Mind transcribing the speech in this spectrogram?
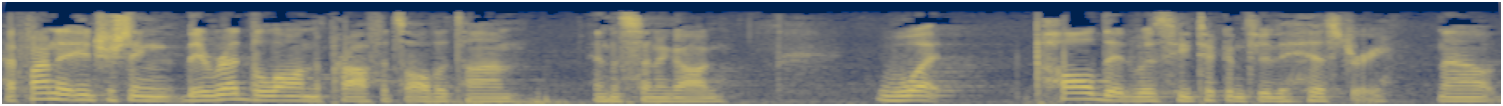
I find it interesting. They read the law and the prophets all the time in the synagogue. What Paul did was he took them through the history. Now,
